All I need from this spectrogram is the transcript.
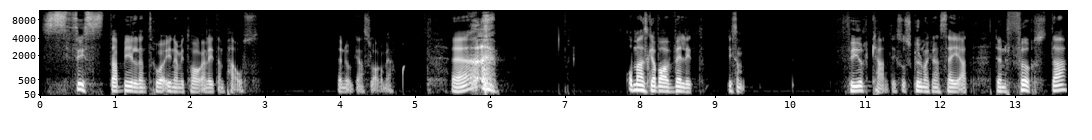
Sista bilden tror jag innan vi tar en liten paus. Det är nog ganska lagom. Eh, om man ska vara väldigt liksom, fyrkantig så skulle man kunna säga att den första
